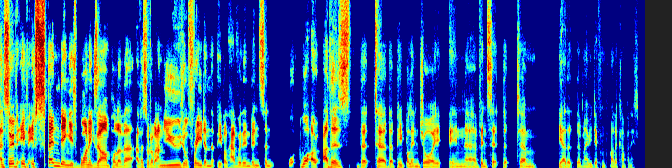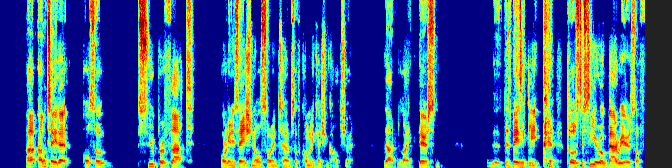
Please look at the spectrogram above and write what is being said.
And so, if, if, if spending is one example of a of a sort of unusual freedom that people have within Vincit, what, what are others that uh, that people enjoy in uh, Vincit that um, yeah that that may be different from other companies? Uh, I would say that also super flat organization also in terms of communication culture that like there's there's basically close to zero barriers of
